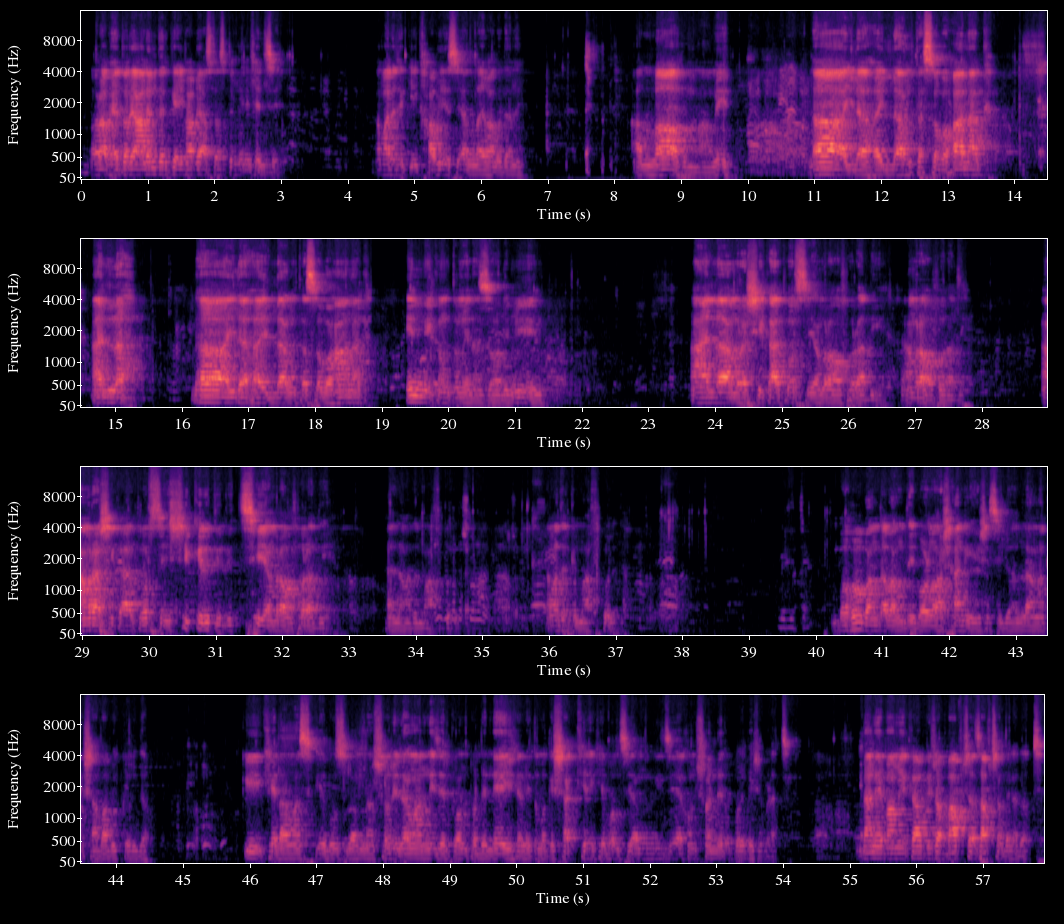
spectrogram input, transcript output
ওরা ভেতরে আলেমদেরকে এইভাবে আস্তে আস্তে মেরে ফেলছে। আমার যে কি খাওয়িয়েছে আল্লাহ ভালো জানে। আল্লাহ আমিন আমরা স্বীকার করছি, আমরা অপরাধী আমরা অপরাধী। আমরা স্বীকার করছি, স্বীকৃতি দিচ্ছি আমরা অপরাধী। আল্লাহ আমাদের মাফ করে আমাদেরকে মাফ করে দাও। বহু বান্দা বান্দি বড় আশা নিয়ে এসেছিল। আল্লাহ আমাকে স্বাভাবিক করে দাও। কি খেলাম আজকে বুঝলাম না। শরীর আমার নিজের কন্ট্রোলে নেই আমি তোমাকে সাক্ষী রেখে বলছি, আমি নিজে এখন সৈন্যের উপরে ভেসে বেড়াচ্ছি। ডানে বামে কাউকে সব বাপসা ঝাপসা দেখা যাচ্ছে।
